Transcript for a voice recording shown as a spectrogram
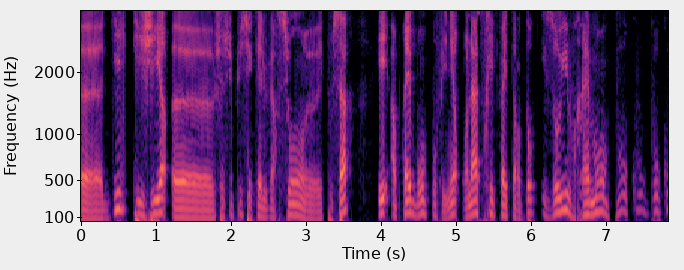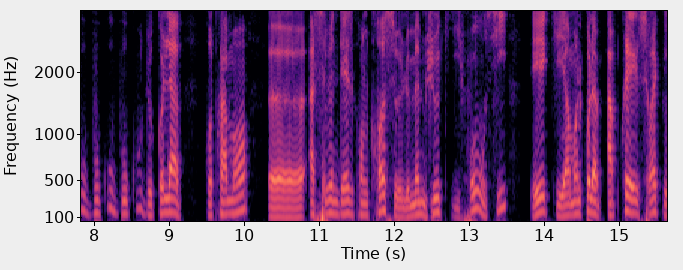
euh, Guilty Gear, euh, je ne sais plus c'est quelle version et tout ça. Et après, bon, pour finir, on a Street Fighter. Donc, ils ont eu vraiment beaucoup, beaucoup, beaucoup, beaucoup de collabs. Contrairement euh, à 7DS Grand Cross, le même jeu qu'ils font aussi et qui a moins de collabs. Après, c'est vrai que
